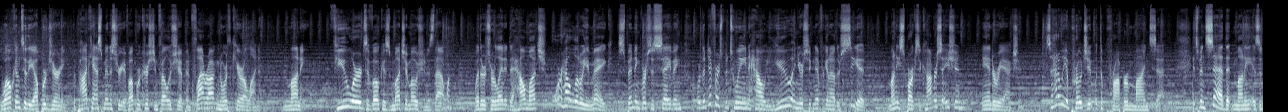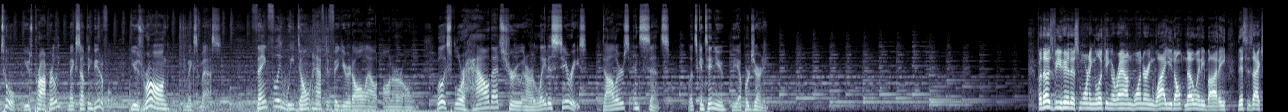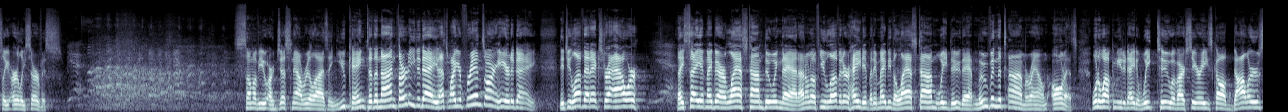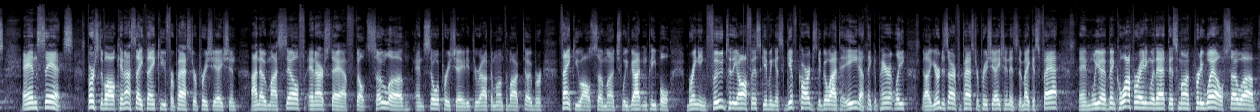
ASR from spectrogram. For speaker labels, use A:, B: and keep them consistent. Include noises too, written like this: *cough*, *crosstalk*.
A: Welcome to the Upward Journey, the podcast ministry of Upward Christian Fellowship in Flat Rock, North Carolina. Money. Few words evoke as much emotion as that one. Whether it's related to how much or how little you make, spending versus saving, or the difference between how you and your significant other see it, money sparks a conversation and a reaction. So, how do we approach it with the proper mindset? It's been said that money is a tool. Used properly, makes something beautiful. Used wrong, it makes a mess. Thankfully, we don't have to figure it all out on our own. We'll explore how that's true in our latest series, Dollars and Sense. Let's continue the upward journey.
B: For those of you here this morning looking around wondering why you don't know anybody, this is actually early service. Some of you are just now realizing you came to the 9:30 today. That's why your friends aren't here today. Did you love that extra hour? They say it may be our last time doing that. I don't know if you love it or hate it, but it may be the last time we do that, moving the time around on us. I want to welcome you today to week two of our series called Dollars and Sense. First of all, can I say thank you for Pastor Appreciation? I know myself and our staff felt so loved and so appreciated throughout the month of October. Thank you all so much. We've gotten people bringing food to the office, giving us gift cards to go out to eat. I think apparently uh, your desire for pastor appreciation is to make us fat, and we have been cooperating with that this month pretty well. So, uh,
